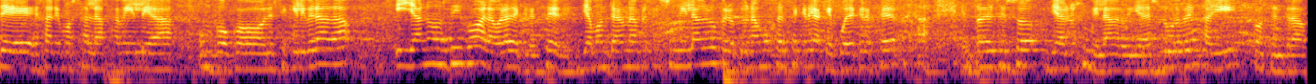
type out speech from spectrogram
dejaremos a la familia un poco desequilibrada y ya no os digo a la hora de crecer. Ya montar una empresa es un milagro, pero que una mujer se crea que puede crecer, entonces eso ya no es un milagro, ya es Lourdes allí concentrado.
